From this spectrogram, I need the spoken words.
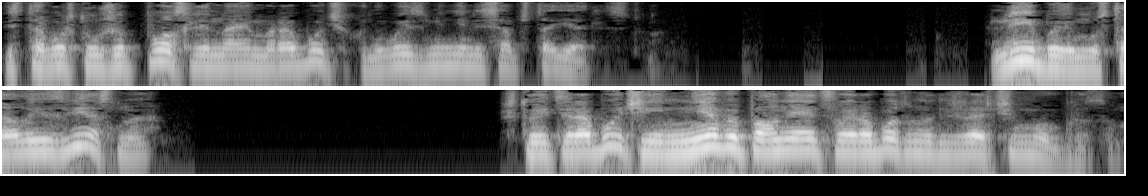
из того, что уже после найма рабочих у него изменились обстоятельства. Либо ему стало известно, что эти рабочие не выполняют свою работу надлежащим образом.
